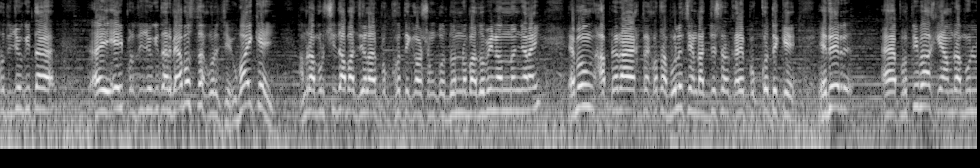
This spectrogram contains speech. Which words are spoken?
প্রতিযোগিতা এই এই প্রতিযোগিতার ব্যবস্থা করেছে। উভয়কেই আমরা মুর্শিদাবাদ জেলার পক্ষ থেকে অসংখ্য ধন্যবাদ, অভিনন্দন জানাই। এবং আপনারা একটা কথা বলেছেন, রাজ্য সরকারের পক্ষ থেকে এদের প্রতিভাকে আমরা মূল্য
